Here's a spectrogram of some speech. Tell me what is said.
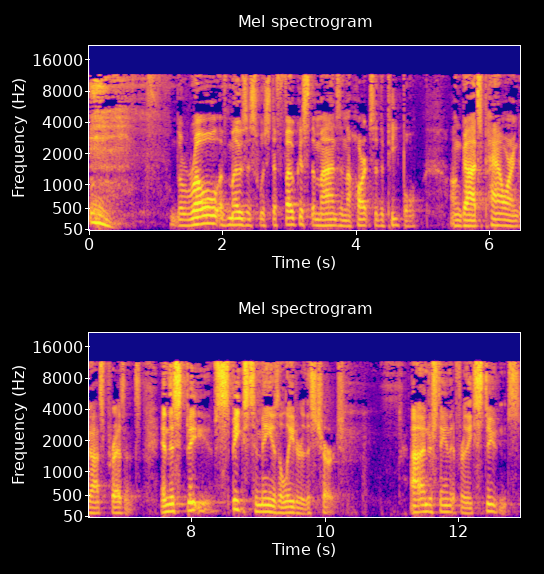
the role of Moses was to focus the minds and the hearts of the people on God's power and God's presence. And this spe- speaks to me as a leader of this church. I understand that for these students,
